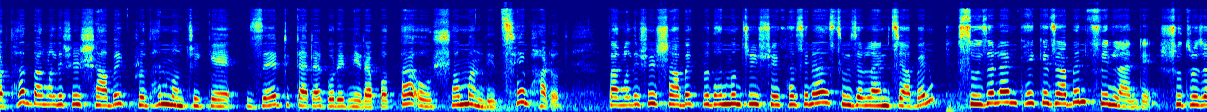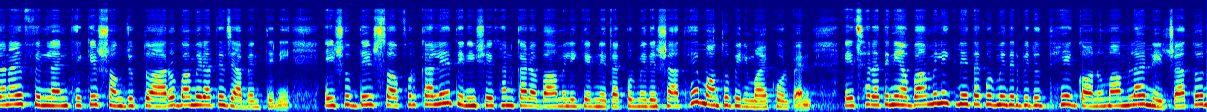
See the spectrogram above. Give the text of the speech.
অর্থাৎ বাংলাদেশের সাবেক প্রধানমন্ত্রীকে জেড ক্যাটাগরির নিরাপত্তা ও সম্মান দিচ্ছে ভারত। বাংলাদেশের সাবেক প্রধানমন্ত্রী শেখ হাসিনা সুইজারল্যান্ড যাবেন। সুইজারল্যান্ড থেকে যাবেন ফিনল্যান্ডে। সূত্র জানায়, ফিনল্যান্ড থেকে সংযুক্ত আরব আমিরাতে যাবেন তিনি। এইসব দেশ সফরকালে তিনি সেখানকার আওয়ামী লীগের নেতাকর্মীদের সাথে মত বিনিময় করবেন। এছাড়া তিনি আওয়ামী লীগ নেতাকর্মীদের বিরুদ্ধে গণমামলা, নির্যাতন,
